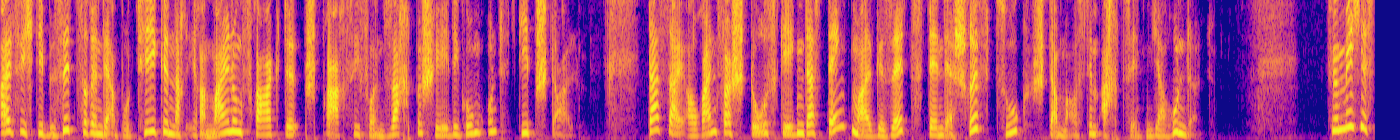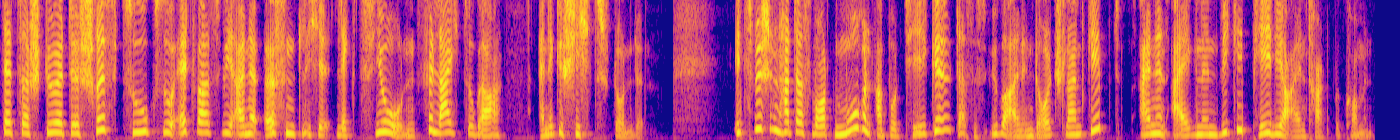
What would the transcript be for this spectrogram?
Als ich die Besitzerin der Apotheke nach ihrer Meinung fragte, sprach sie von Sachbeschädigung und Diebstahl. Das sei auch ein Verstoß gegen das Denkmalgesetz, denn der Schriftzug stamme aus dem 18. Jahrhundert. Für mich ist der zerstörte Schriftzug so etwas wie eine öffentliche Lektion, vielleicht sogar eine Geschichtsstunde. Inzwischen hat das Wort Mohrenapotheke, das es überall in Deutschland gibt, einen eigenen Wikipedia-Eintrag bekommen.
